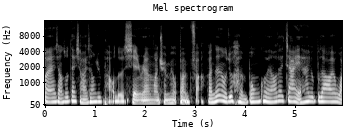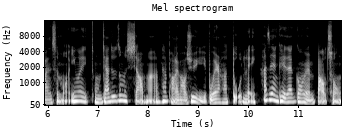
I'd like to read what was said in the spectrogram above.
本来想说带小孩上去跑的，显然完全没有办法。反正我就很崩溃。然后在家里，他又不知道要玩什么，因为我们家就是这么小嘛，他跑来跑去也不会让他多累。他之前可以在公园暴冲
